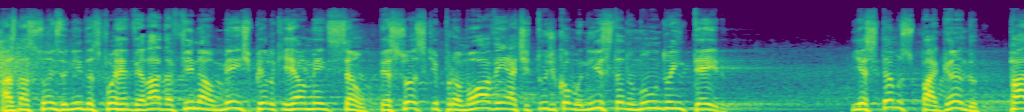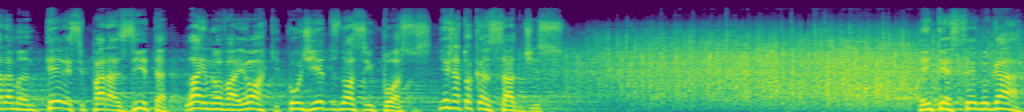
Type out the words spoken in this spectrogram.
As Nações Unidas foi revelada finalmente pelo que realmente são: pessoas que promovem a atitude comunista no mundo inteiro. E estamos pagando para manter esse parasita lá em Nova York com o dinheiro dos nossos impostos. E eu já estou cansado disso. Em terceiro lugar,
